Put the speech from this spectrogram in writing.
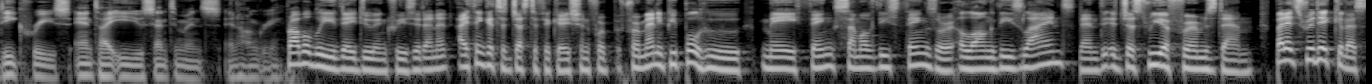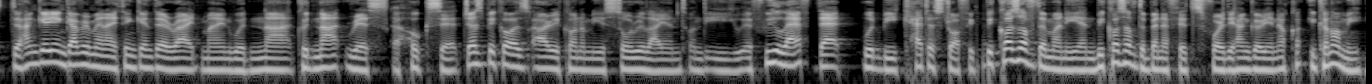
decrease anti-EU sentiments in Hungary? probably they do increase it and it, i think it's a justification for for many people who may think some of these things or along these lines and it just reaffirms them. But it's ridiculous. The hungarian government i think in their right mind would not could not risk a Huxit just because our economy is so reliant on the eu if we left that would be catastrophic because of the money and because of the benefits for the Hungarian economy.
